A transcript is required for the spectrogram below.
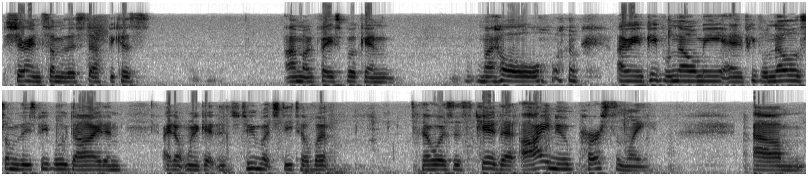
sharing some of this stuff because I'm on Facebook and my whole I mean people know me and people know some of these people who died and I don't want to get into too much detail, but there was this kid that I knew personally, um,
